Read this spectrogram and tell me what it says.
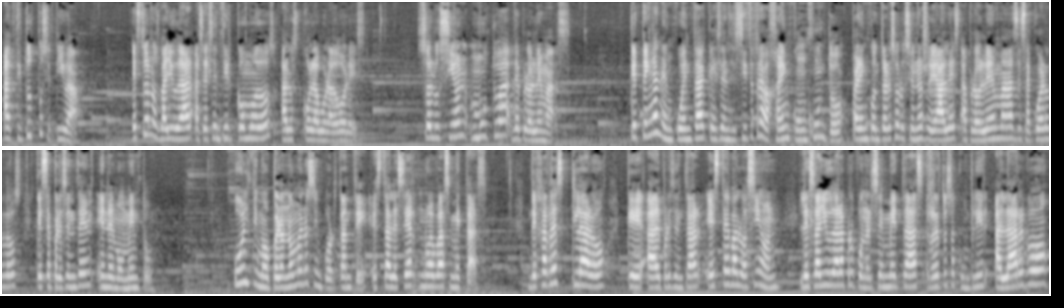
Actitud positiva, esto nos va a ayudar a hacer sentir cómodos a los colaboradores. Solución mutua de problemas. Que tengan en cuenta que se necesita trabajar en conjunto para encontrar soluciones reales a problemas, desacuerdos que se presenten en el momento. Último, pero no menos importante, establecer nuevas metas. Dejarles claro que al presentar esta evaluación les va a ayudar a proponerse metas, retos a cumplir a largo,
